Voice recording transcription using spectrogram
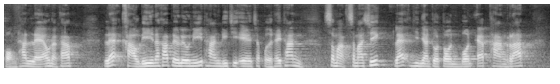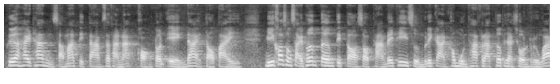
ของท่านแล้วนะครับ และข่าวดีนะครับ เร็วๆนี้ทาง DGA จะเปิดให้ท่านสมัครสมาชิก และยืนยันตัวตนบนแอปทางรัฐ เพื่อให้ท่านสามารถติดตามสถานะของตนเองได้ต่อไป มีข้อสงสัยเพิ่มเติมติดต่อสอบถามได้ที่ศูนย์บริการข้อมูลภาครัฐเพื่อประชาชน หรือว่า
